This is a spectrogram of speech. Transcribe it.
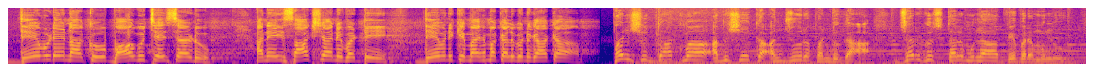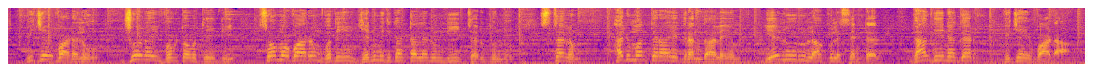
దేవుడే నాకు బాగు చేశాడు అనే ఈ సాక్ష్యాన్ని బట్టి దేవునికి మహిమ కలుగునుగాక పరిశుద్ధాత్మ అభిషేక అంజూర పండుగ జరుగు స్థలముల వివరములు. విజయవాడలో జూలై ఒకటవ తేదీ సోమవారం ఉదయం ఎనిమిది గంటల నుండి జరుగును. స్థలం హనుమంతరాయ గ్రంథాలయం ఏలూరు లాకుల సెంటర్ గాంధీనగర్ విజయవాడ.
